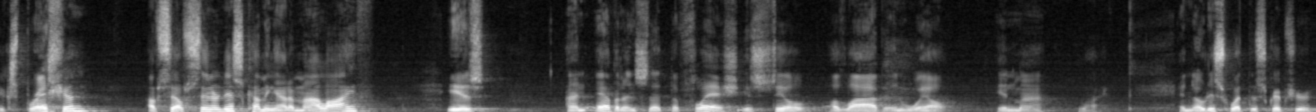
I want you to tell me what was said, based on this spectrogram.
expression of self centeredness coming out of my life is an evidence that the flesh is still alive and well in my life. And notice what the scripture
